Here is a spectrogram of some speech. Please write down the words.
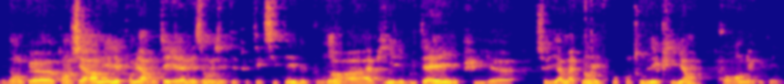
Et donc quand j'ai ramené les premières bouteilles à la maison, ils étaient tout excités de pouvoir habiller les bouteilles et puis se dire maintenant il faut qu'on trouve des clients pour vendre les bouteilles.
